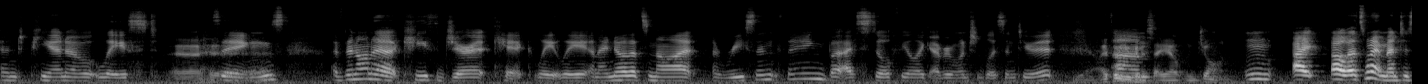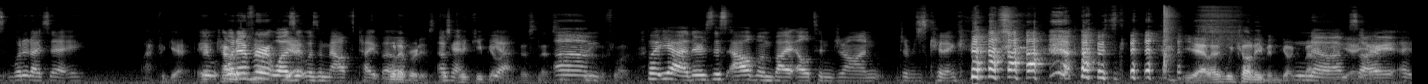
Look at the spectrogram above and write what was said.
and piano laced Uh, things. I've been on a Keith Jarrett kick lately, and I know that's not a recent thing, but I still feel like everyone should listen to it. Yeah, I thought you were going Um, to say Elton John. Mm, I oh, that's what I meant to. What did I say? I forget. It- whatever it was, yeah. it was a mouth typo. Whatever it is. Just okay. keep- keep going. Yeah. Let's, let's Um, the flow. But yeah, there's this album by Elton John. I'm just kidding. Gonna... Yeah, like, we can't even go. About No, that. I'm Yeah, sorry. yeah.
